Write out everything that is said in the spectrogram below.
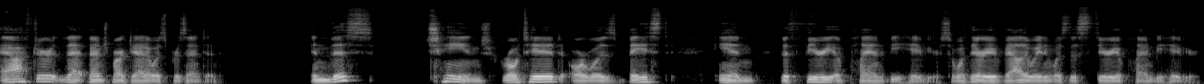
after that benchmark data was presented. And this change rotated or was based in the theory of planned behavior. So, what they were evaluating was this theory of planned behavior.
